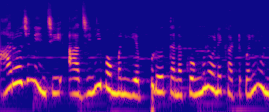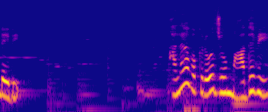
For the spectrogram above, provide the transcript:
ఆ రోజు నుంచి ఆ జిని బొమ్మని ఎప్పుడు తన కొంగులోనే కట్టుకొని ఉండేది. అలా ఒకరోజు మాధవి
